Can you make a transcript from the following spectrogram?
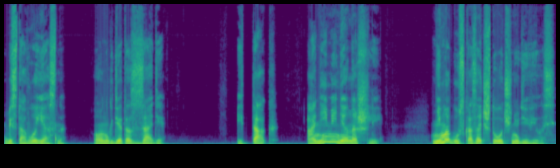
Без того ясно, он где-то сзади. Итак, они меня нашли. Не могу сказать, что очень удивилась.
